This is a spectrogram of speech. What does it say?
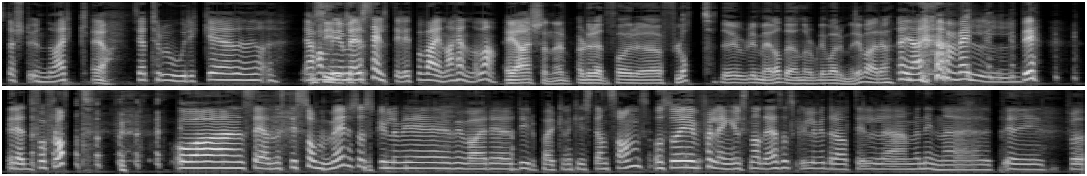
største underverk. Ja. Så jeg tror ikke Jeg har mye ikke mer selvtillit på vegne av henne, da. jeg skjønner. Er du redd for uh, flått? Det blir mer av det når det blir varmere i været. Jeg er veldig redd for flått. Og senest i sommer så skulle vi Vi var eh, Dyreparken i Kristiansand. Og så i forlengelsen av det så skulle vi dra til en venninne eh, på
